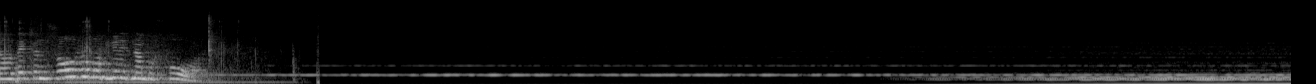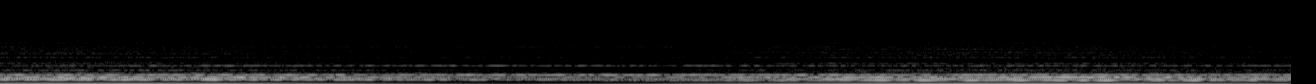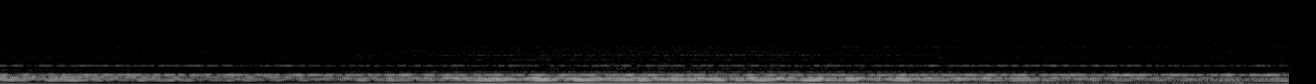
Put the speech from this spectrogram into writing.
So the control room of unit number four.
